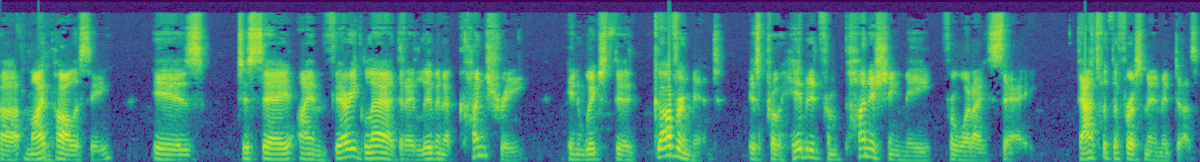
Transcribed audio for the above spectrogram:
Uh, my okay. policy is to say, I am very glad that I live in a country in which the government is prohibited from punishing me for what I say. That's what the First Amendment does.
